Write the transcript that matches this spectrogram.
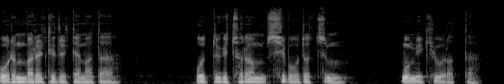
오른발을 디딜 때마다 오뚜기처럼 15도쯤 몸이 기울었다.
